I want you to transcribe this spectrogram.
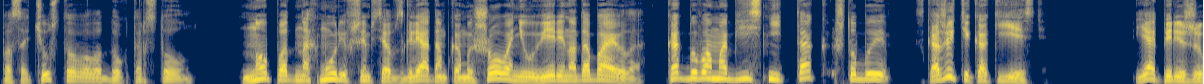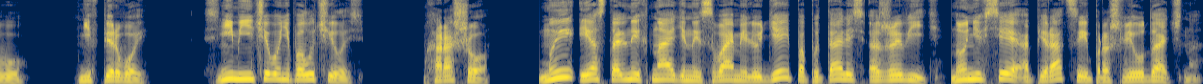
посочувствовала доктор Стоун. Но под нахмурившимся взглядом Камышова неуверенно добавила, как бы вам объяснить так, чтобы... Скажите, как есть. Я переживу. Не впервой. С ними ничего не получилось. Хорошо. Мы и остальных найденных с вами людей попытались оживить, но не все операции прошли удачно.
